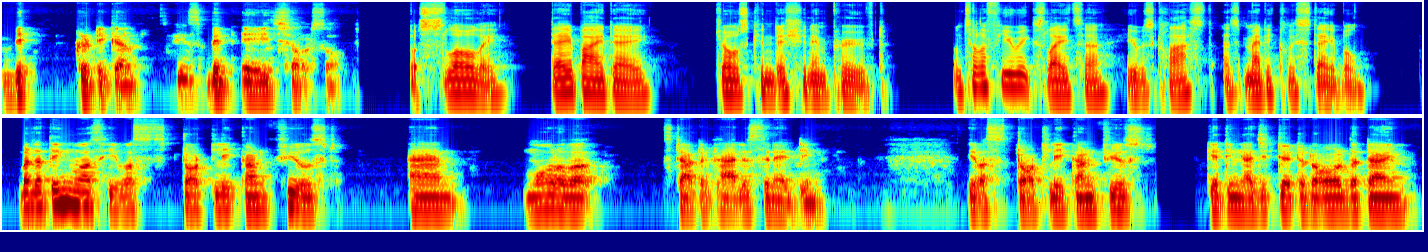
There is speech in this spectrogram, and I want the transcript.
a bit critical. He's a bit aged also. But slowly, day by day, Joe's condition improved. Until a few weeks later, he was classed as medically stable. But the thing was, he was totally confused and, moreover, started hallucinating. He was totally confused, getting agitated all the time,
